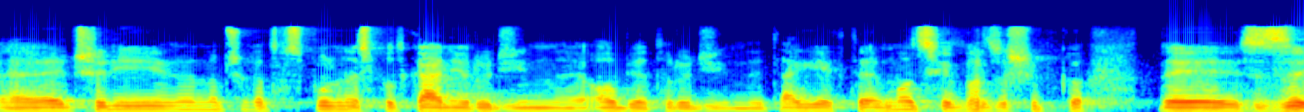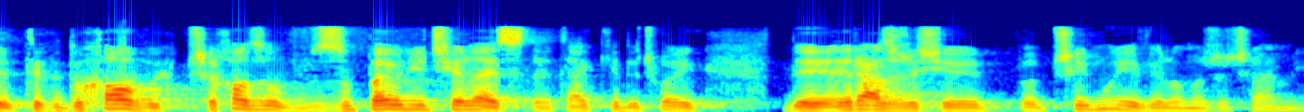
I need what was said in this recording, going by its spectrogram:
e, czyli no, na przykład wspólne spotkanie rodzinne, obiad rodzinny, tak jak te emocje bardzo szybko z tych duchowych przechodzą w zupełnie cielesne, tak, kiedy człowiek raz, że się przyjmuje wieloma rzeczami,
